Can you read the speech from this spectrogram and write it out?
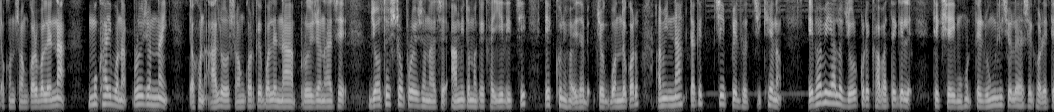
তখন শঙ্কর বলে, না মুখ খাইব না, প্রয়োজন নাই। তখন আলো শঙ্করকে বলে, না, প্রয়োজন আছে, যথেষ্ট প্রয়োজন আছে, আমি তোমাকে খাইয়ে দিচ্ছি, এক্ষুনি হয়ে যাবে, চোখ বন্ধ করো, আমি নাকটাকে চেপে ধরছি, খেয়ে নাও। এভাবেই আলো জোর করে খাওয়াতে গেলে ঠিক সেই মুহূর্তে রুংলি চলে আসে ঘরেতে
